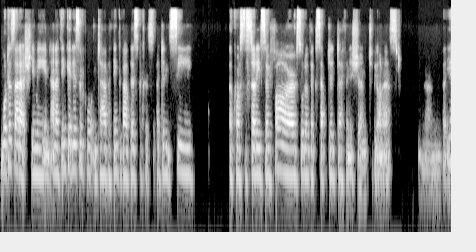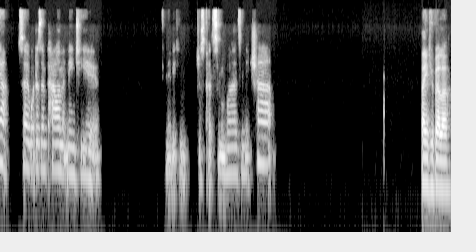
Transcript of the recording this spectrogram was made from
what does that actually mean? And i think it is important to have a think about this because i didn't see across the study so far sort of accepted definition to be honest. Um, but yeah so what does empowerment mean to you? Maybe you can just put some words in the chat. Thank you bella.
